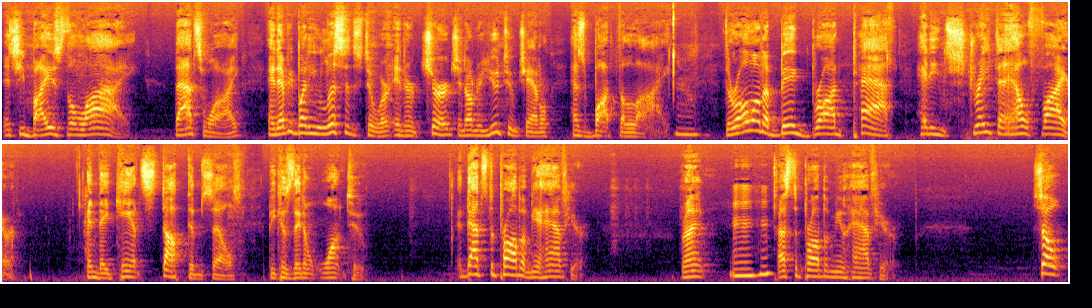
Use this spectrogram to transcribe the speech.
And she buys the lie. That's why. And everybody who listens to her in her church and on her YouTube channel has bought the lie. They're all on a big, broad path heading straight to hellfire. And they can't stop themselves because they don't want to. And that's the problem you have here. Right? Mm-hmm. That's the problem you have here. So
